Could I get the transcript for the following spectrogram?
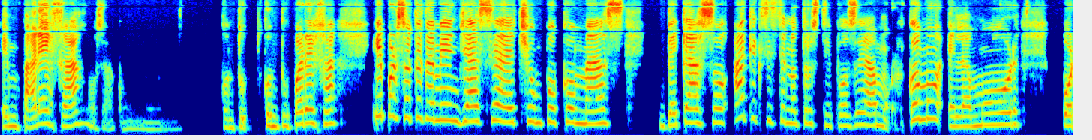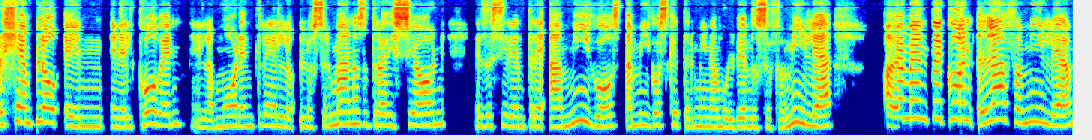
en pareja, o sea, con, tu, con tu pareja. Y por suerte también ya se ha hecho un poco más de caso a que existen otros tipos de amor, como el amor, por ejemplo, en, en el Coven, el amor entre los hermanos de tradición, es decir, entre amigos, amigos que terminan volviéndose familia, obviamente con la familia,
